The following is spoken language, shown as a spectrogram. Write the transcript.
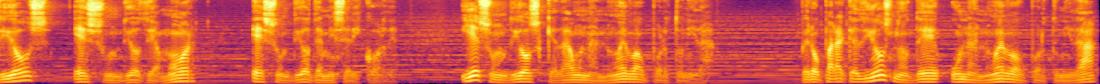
Dios es un Dios de amor, es un Dios de misericordia y es un Dios que da una nueva oportunidad. Pero para que Dios nos dé una nueva oportunidad,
